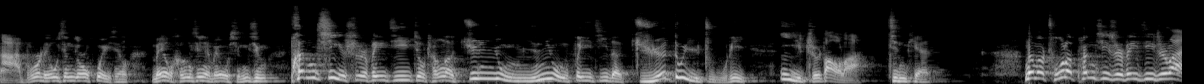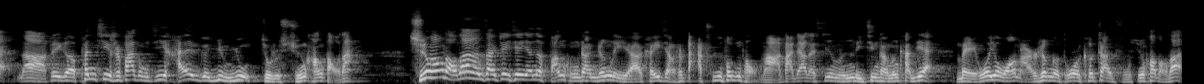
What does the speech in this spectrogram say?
啊，不是流星就是彗星，没有恒星也没有行星，喷气式飞机就成了军用、民用飞机的绝对主力，一直到了今天。那么，除了喷气式飞机之外，啊，这个喷气式发动机还有一个应用就是巡航导弹。巡航导弹在这些年的反恐战争里啊，可以讲是大出风头啊！大家在新闻里经常能看见美国又往哪儿扔了多少颗战斧巡航导弹。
